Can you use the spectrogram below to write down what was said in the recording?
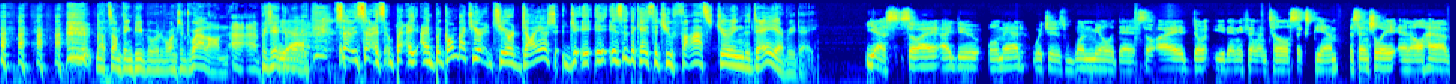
Not something people would want to dwell on, uh, uh particularly. Yeah. so, so, so, but, uh, but going back to your to your diet, is it the case that you fast during the day every day? Yes. So I, I do OMAD, which is one meal a day. So I don't eat anything until 6 p.m. essentially, and I'll have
